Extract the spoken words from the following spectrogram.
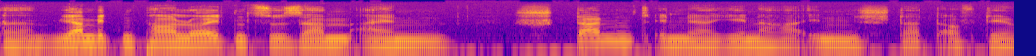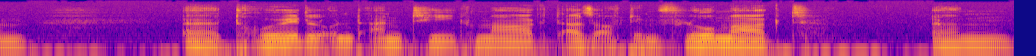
ähm, ja, mit ein paar Leuten zusammen einen Stand in der Jenaer Innenstadt auf dem äh, Trödel- und Antikmarkt, also auf dem Flohmarkt, ähm,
